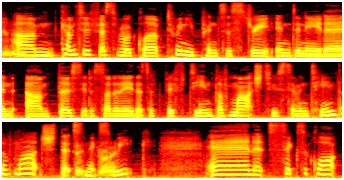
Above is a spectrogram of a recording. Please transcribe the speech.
Mm-hmm. um, come to Festival Club, 20 Princes Street in Dunedin, um, Thursday to Saturday. That's the 15th of March to 17th of March. That's, That's next right. week. And it's 6 o'clock.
